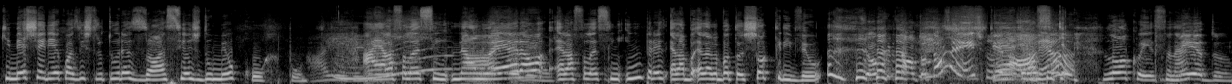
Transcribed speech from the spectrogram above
que mexeria com as estruturas ósseas do meu corpo. Ai, meu. Aí ela falou assim, não Ai, era. Ela falou assim, impre... ela, ela botou chocrível. Eu- Não, totalmente. Porque, É, nossa, eu fiquei- Louco isso, né? medo.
